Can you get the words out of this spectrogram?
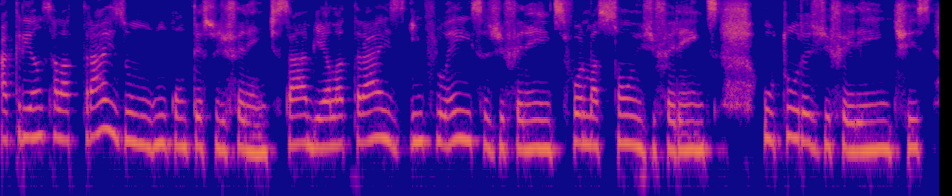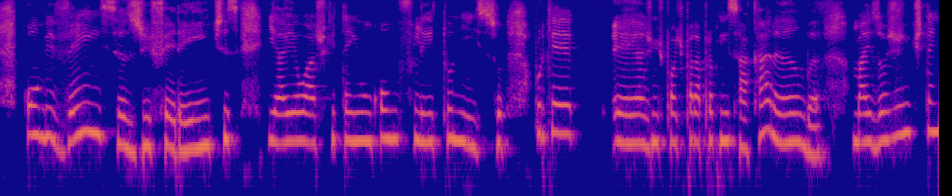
a criança ela traz um, um, contexto diferente, sabe? Ela traz influências diferentes, formações diferentes, culturas diferentes, convivências diferentes, e aí eu acho que tem um conflito nisso, porque é, a gente pode parar para pensar, caramba, mas hoje a gente tem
